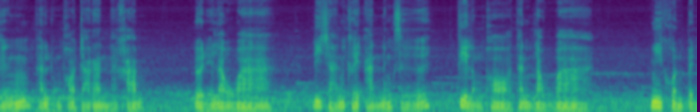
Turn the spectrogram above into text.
ถึงท่านหลวงพ่อจารันนะครับ โดยได้เล่าว่าดิฉันเคยอ่านหนังสือที่หลวงพ่อท่านเล่าว่า มีคนเป็น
